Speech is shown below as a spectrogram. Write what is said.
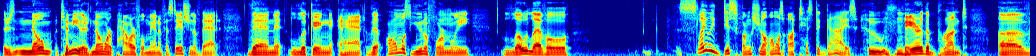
there's no, to me, there's no more powerful manifestation of that than looking at the almost uniformly low level slightly dysfunctional, almost autistic guys who bear the brunt of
